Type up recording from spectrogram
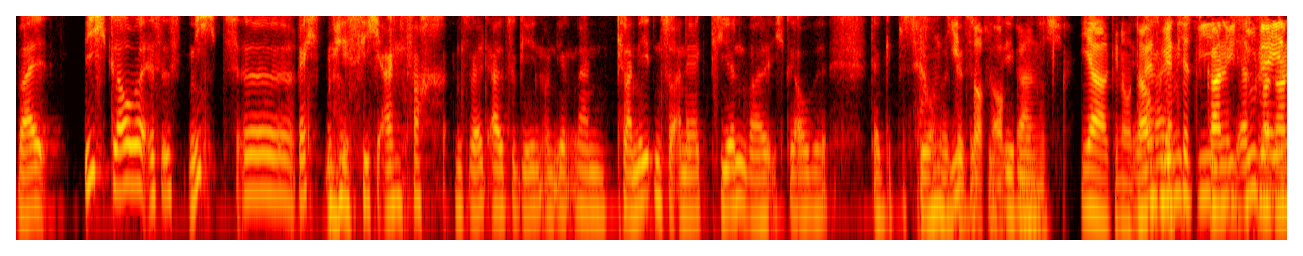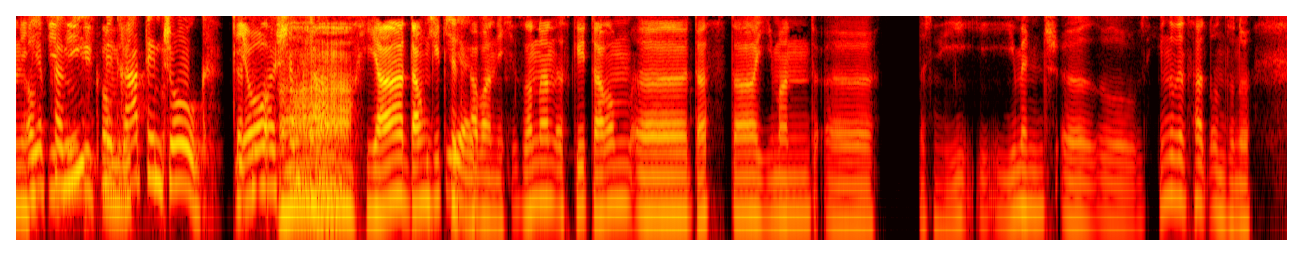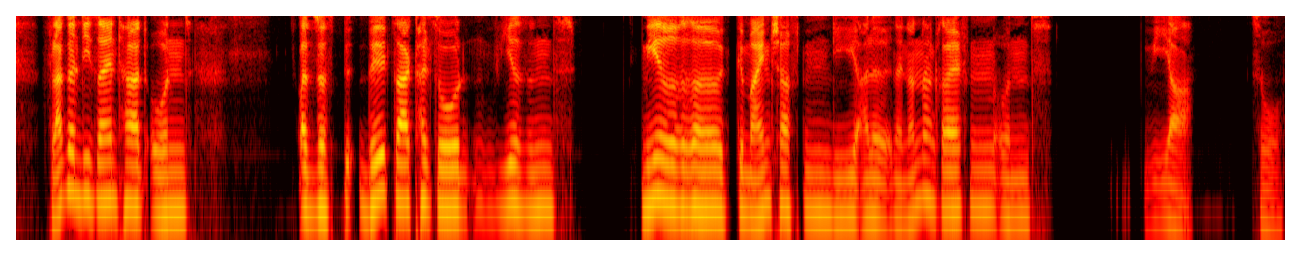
Weil Ich glaube, es ist nicht äh, rechtmäßig, einfach ins Weltall zu gehen und irgendeinen Planeten zu annektieren, weil ich glaube, da gibt es höhere geht's doch auch Gesetzesebenen. gar nicht. Ja, genau. Darum geht's nicht, jetzt wie- gar nicht erstmal gar nicht. Ihr vermiest mir gerade den Joke. Das Jo. ist euch schon klar. Ach ja, darum Ich geht's geh jetzt, jetzt. aber nicht, sondern es geht darum, äh, dass da jemand, äh, weiß nicht, jemand äh, so sich hingesetzt hat und so eine Flagge designt hat und also das Bild sagt halt so, wir sind mehrere Gemeinschaften, die alle ineinander greifen und ja, so.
